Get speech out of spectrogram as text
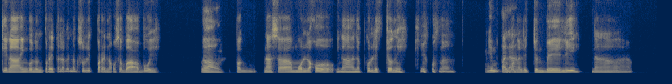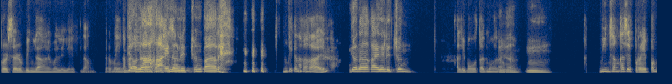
Kinain ko nun, pre. Talaga nagsulit pa rin ako sa baboy. Oo. Pag nasa mall ako, hinahanap ko lechon eh. yung mga, Yun yung pala. mga lechon belly na per serving lang, yung maliliit lang. Pero may Hindi ako nakakain ng sa- lechon pare. Hindi ka nakakain? Hindi ako nakakain ng lechon. Kalimutan mo. No? Kaya, mm. Minsan kasi pre, pag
